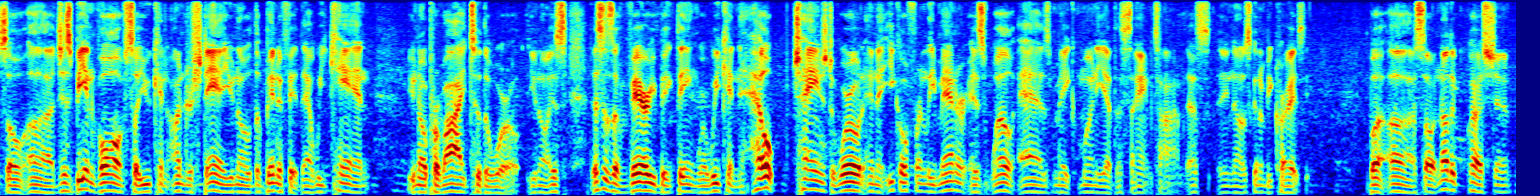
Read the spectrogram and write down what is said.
So uh, just be involved so you can understand, you know, the benefit that we can you know, provide to the world. You know, it's this is a very big thing where we can help change the world in an eco-friendly manner as well as make money at the same time. That's you know, it's gonna be crazy. But uh, so another question:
